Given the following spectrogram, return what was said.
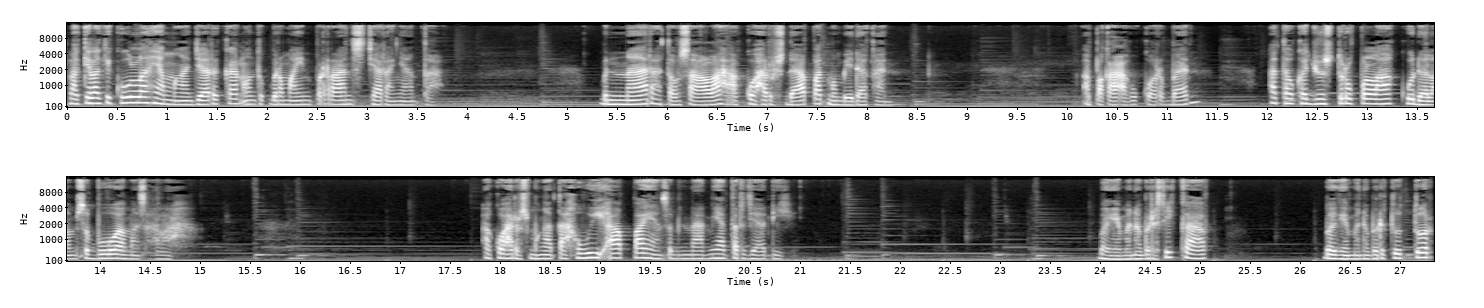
Laki-laki kulah yang mengajarkan untuk bermain peran secara nyata. Benar atau salah, aku harus dapat membedakan. Apakah aku korban, ataukah justru pelaku dalam sebuah masalah? Aku harus mengetahui apa yang sebenarnya terjadi. Bagaimana bersikap, bagaimana bertutur,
